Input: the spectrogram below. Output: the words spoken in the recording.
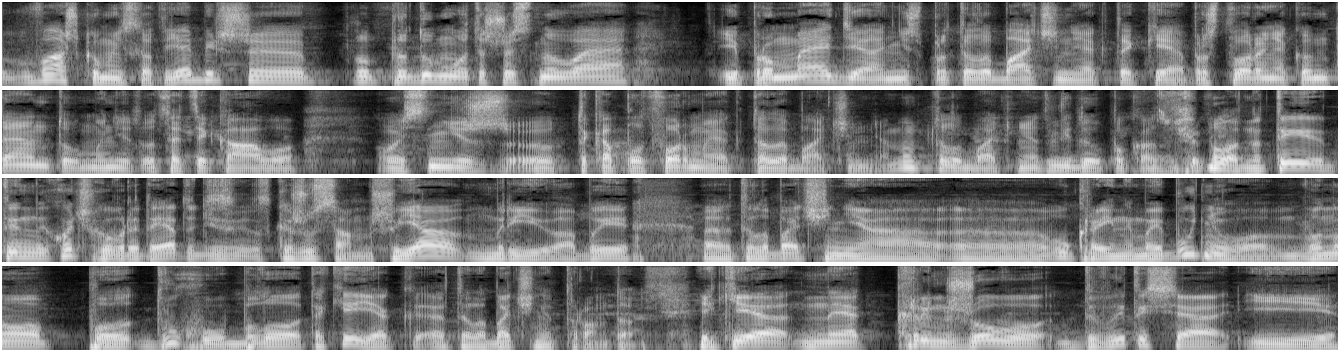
Важко мені сказати. Я більше придумувати щось нове і про медіа, ніж про телебачення, як таке, про створення контенту. Мені це цікаво. Ось ніж така платформа, як телебачення. Ну, телебачення, відео показують. Ну ладно, ти ти не хочеш говорити, я тоді скажу сам, що я мрію, аби е, телебачення е, України майбутнього воно по духу було таке, як телебачення Торонто, яке не кринжово дивитися і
